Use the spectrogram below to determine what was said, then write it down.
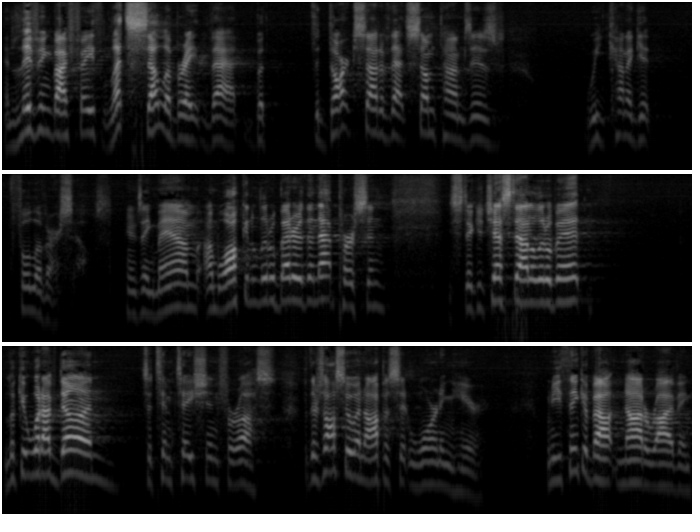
and living by faith, let's celebrate that. But the dark side of that sometimes is we kind of get full of ourselves. And saying, man, I'm, I'm walking a little better than that person. You stick your chest out a little bit. Look at what I've done. It's a temptation for us. But there's also an opposite warning here. When you think about not arriving,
